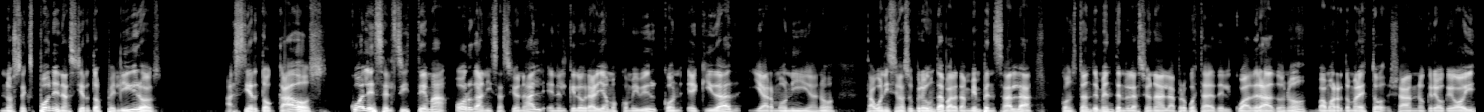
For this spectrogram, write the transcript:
nos exponen a ciertos peligros, a cierto caos? ¿Cuál es el sistema organizacional en el que lograríamos convivir con equidad y armonía? ¿no? Está buenísima su pregunta para también pensarla constantemente en relación a la propuesta del cuadrado, ¿no? Vamos a retomar esto, ya no creo que hoy,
